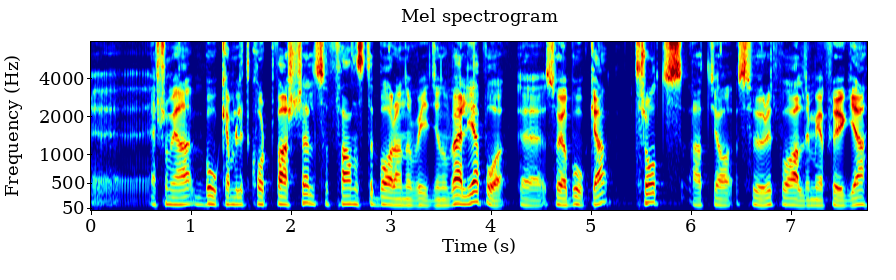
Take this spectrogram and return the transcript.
eh, eftersom jag bokade med lite kort varsel så fanns det bara Norwegian att välja på eh, så jag bokade trots att jag svurit på att aldrig mer flyga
